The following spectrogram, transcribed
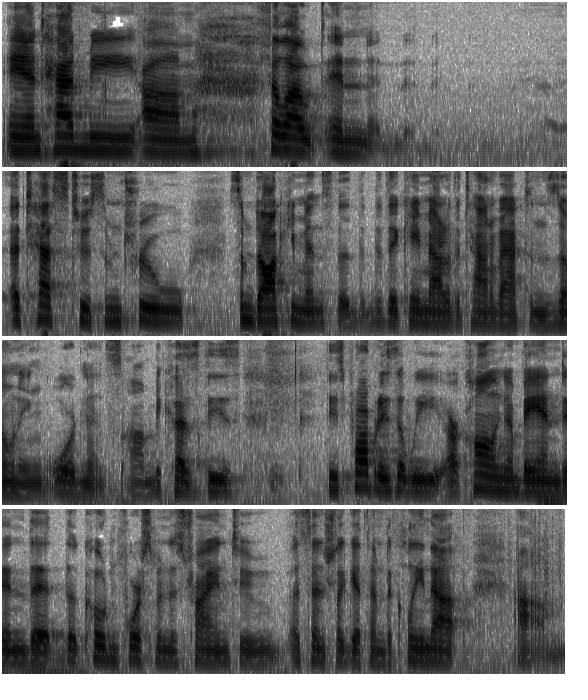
and had me, um, fill out and attest to some true, some documents that, that they came out of the town of Acton zoning ordinance, um, because these, these properties that we are calling abandoned, that the code enforcement is trying to essentially get them to clean up, um,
